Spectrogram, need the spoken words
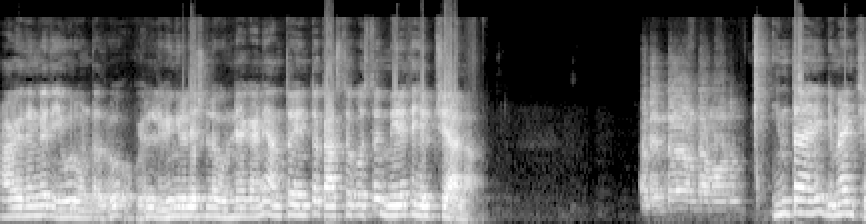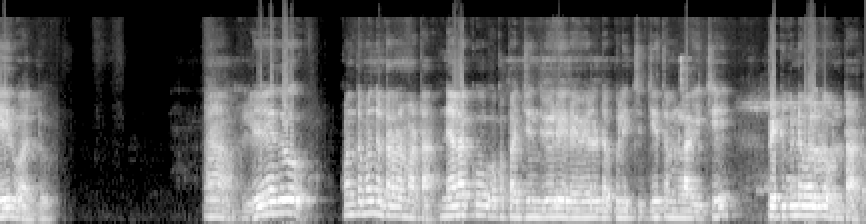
ఆ విధంగా అయితే ఎవరు ఉండదు ఒకవేళ లివింగ్ రిలేషన్లో ఉన్నా కానీ అంతో ఎంతో కాస్త కోస్తో మీరైతే హెల్ప్ చేయాలా? ఇంత అని డిమాండ్ చేయరు వాళ్ళు. లేదు కొంతమంది ఉంటారనమాట నెలకు ఒక పద్దెనిమిది వేలు ఇరవై వేలు డబ్బులు ఇచ్చి జీతం లాగా ఇచ్చి పెట్టుకునే వాళ్ళు కూడా ఉంటారు.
